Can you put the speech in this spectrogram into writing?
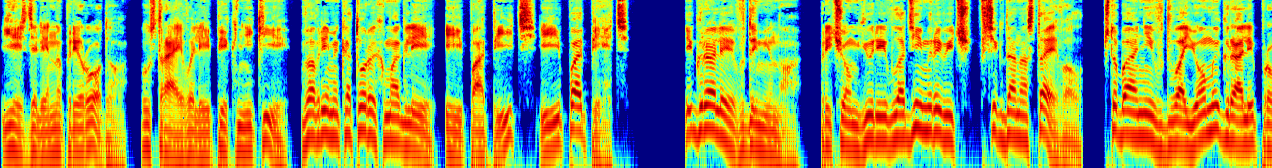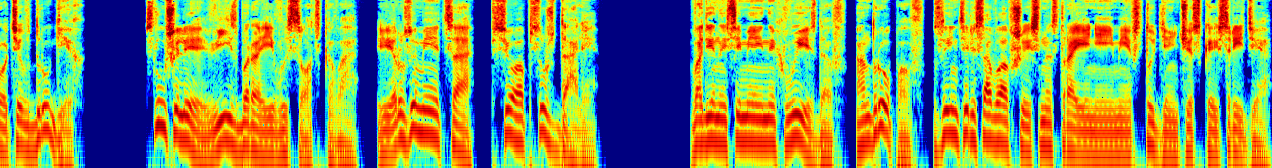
ездили на природу, устраивали пикники, во время которых могли и попить, и попеть. Играли в домино, причем Юрий Владимирович всегда настаивал, чтобы они вдвоем играли против других. Слушали Висбора и Высоцкого и, разумеется, все обсуждали. В один из семейных выездов Андропов, заинтересовавшись настроениями в студенческой среде,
